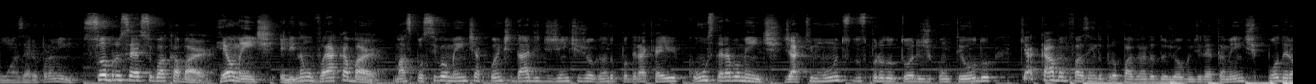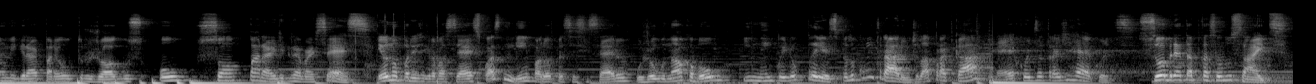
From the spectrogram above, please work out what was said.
1 a 0 para mim. Sobre o CSGO acabar, realmente, ele não vai acabar, mas possivelmente a quantidade de gente jogando poderá cair consideravelmente, já que muitos dos produtores de conteúdo que acabam fazendo propaganda do jogo indiretamente poderão migrar para outros jogos ou só parar de gravar CS. Eu não parei de gravar CS, quase ninguém parou para ser sincero, o jogo não acabou e nem perdeu players, pelo contrário, de lá para cá, recordes atrás de recordes. Sobre a adaptação dos sites,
